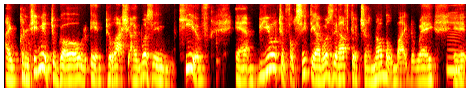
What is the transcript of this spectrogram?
I continued to go into Russia. I was in Kiev, a beautiful city. I was there after Chernobyl, by the way, mm. uh,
